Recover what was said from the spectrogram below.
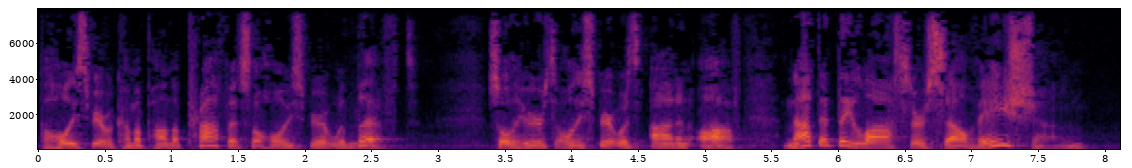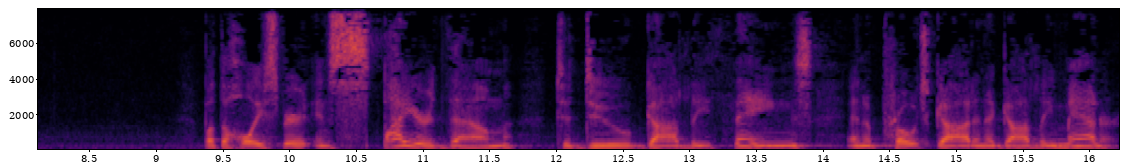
The Holy Spirit would come upon the prophets, the Holy Spirit would lift. So here's the Holy Spirit was on and off. Not that they lost their salvation, but the Holy Spirit inspired them to do godly things and approach God in a godly manner.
